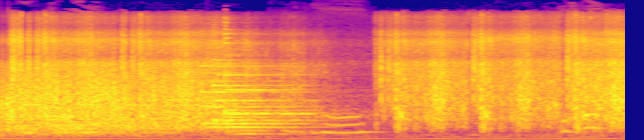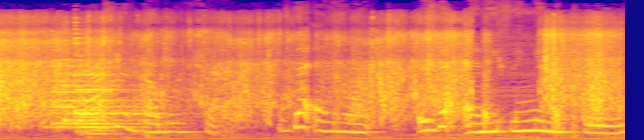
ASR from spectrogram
Okay. Is there, double check. Is there anyone, is there anything in the pool?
